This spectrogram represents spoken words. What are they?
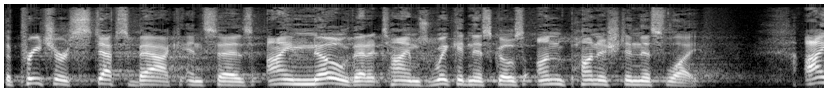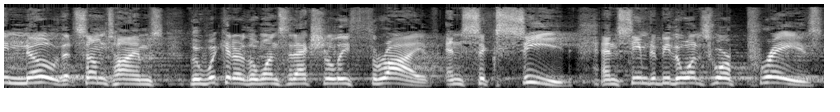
The preacher steps back and says, I know that at times wickedness goes unpunished in this life. I know that sometimes the wicked are the ones that actually thrive and succeed and seem to be the ones who are praised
